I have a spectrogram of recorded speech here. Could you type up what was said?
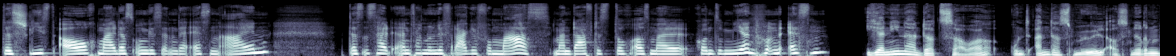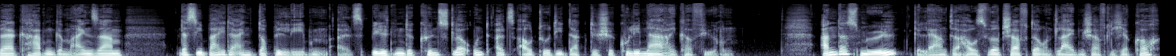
das schließt auch mal das ungesunde Essen ein. Das ist halt einfach nur eine Frage vom Maß. Man darf das durchaus mal konsumieren und essen. Janina Dotzauer und Anders Möhl aus Nürnberg haben gemeinsam, dass sie beide ein Doppelleben als bildende Künstler und als autodidaktische Kulinariker führen. Anders Möhl, gelernter Hauswirtschafter und leidenschaftlicher Koch,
